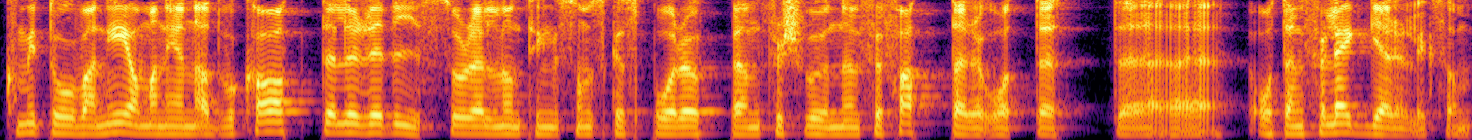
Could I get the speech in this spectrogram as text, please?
kommer inte ihåg vad han är, om han är en advokat eller revisor eller någonting som ska spåra upp en försvunnen författare åt, ett, eh, åt en förläggare liksom.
